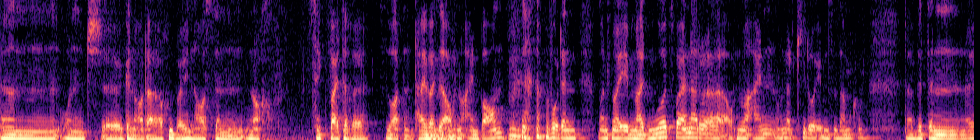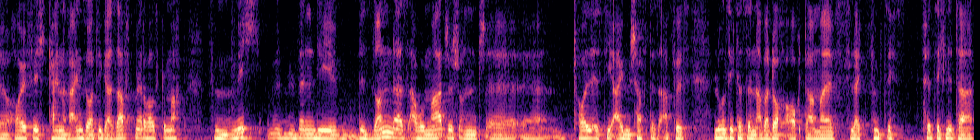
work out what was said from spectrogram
Ähm, und äh, genau darüber hinaus dann noch zig weitere Sorten. Teilweise mhm. auch nur ein Baum, mhm. wo dann manchmal eben halt nur 200 oder auch nur 100 Kilo eben zusammenkommen. Da wird dann äh, häufig kein reinsortiger Saft mehr draus gemacht. Für mich, wenn die besonders aromatisch und äh, äh, toll ist, die Eigenschaft des Apfels, lohnt sich das dann aber doch auch da mal vielleicht 50, 40 Liter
